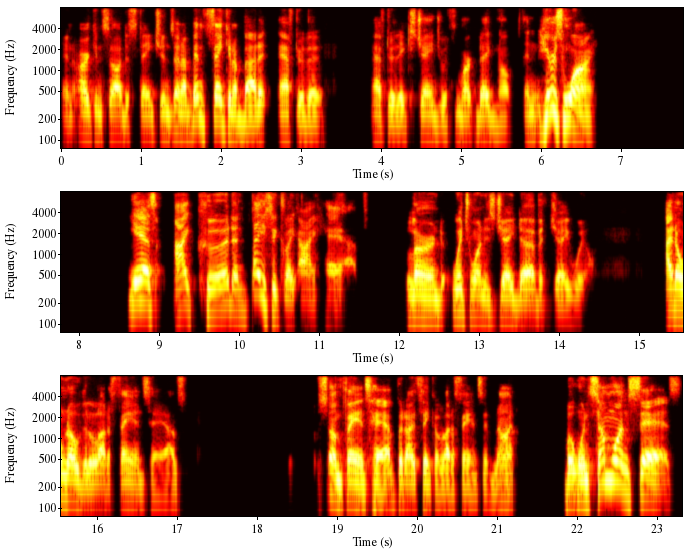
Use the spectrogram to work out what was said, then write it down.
and Arkansas distinctions, and I've been thinking about it after the after the exchange with Mark Daigneault, and here's why. Yes, I could, and basically I have learned which one is J Dub and J Will. I don't know that a lot of fans have. Some fans have, but I think a lot of fans have not. But when someone says,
